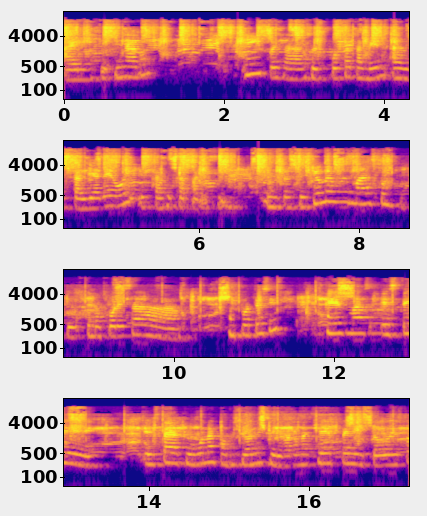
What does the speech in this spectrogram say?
a él lo asesinaron y pues a su esposa también hasta el día de hoy está desaparecida. Entonces yo me voy más como, por esa hipótesis, que es más este esta que hubo una confusión y se llevaron a Chepe y todo esto,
